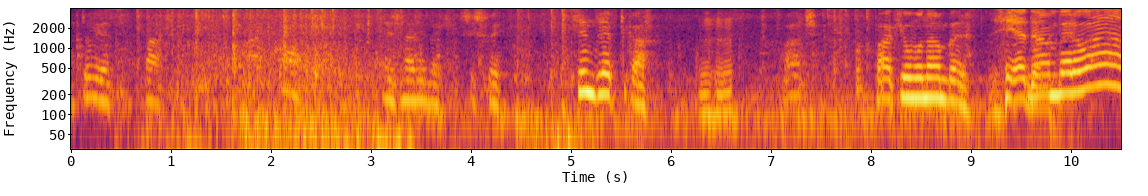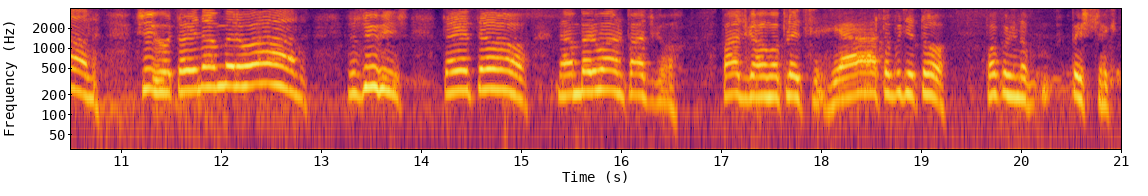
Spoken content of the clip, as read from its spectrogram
A tu jest, patrz. O, też na rybek przyszły. Syndrepka. Mhm. Patrz. Mu number. Jeden. Number one! Krzychu, to jest number one! Rozumiesz? To jest to! Number one, patrz go! Patrz go, ma plecy. Ja, to będzie to. Pokój no pyszczek.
